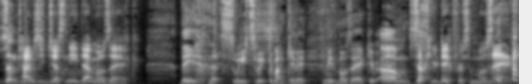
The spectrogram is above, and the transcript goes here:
sometimes you just need that mosaic. The that sweet, sweet. Come on, give me, give me the mosaic. Give, um, Suck your dick for some mosaic.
